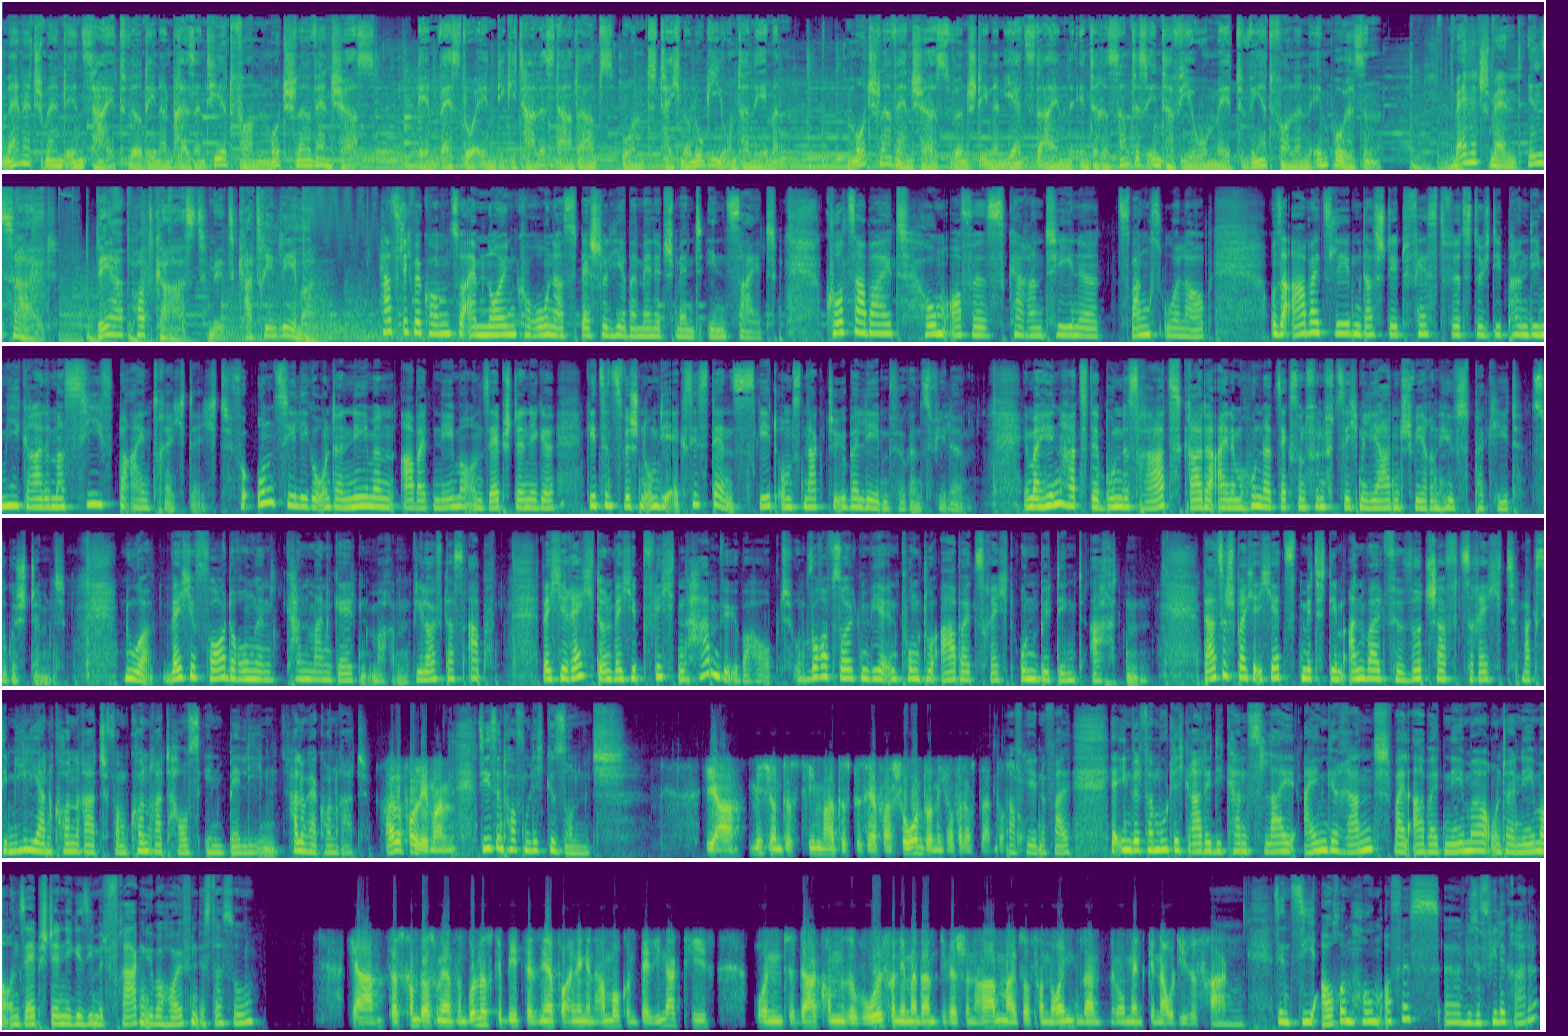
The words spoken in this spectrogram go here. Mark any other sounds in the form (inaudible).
Management Insight wird Ihnen präsentiert von Mutschler Ventures, Investor in digitale Startups und Technologieunternehmen. Mutschler Ventures wünscht Ihnen jetzt ein interessantes Interview mit wertvollen Impulsen. Management Insight, der Podcast mit Katrin Lehmann. Herzlich willkommen zu einem neuen Corona-Special hier bei Management Insight. Kurzarbeit, Homeoffice, Quarantäne, Zwangsurlaub. Unser Arbeitsleben, das steht fest, wird durch die Pandemie gerade massiv beeinträchtigt. Für unzählige Unternehmen, Arbeitnehmer und Selbstständige geht es inzwischen um die Existenz. Es geht ums nackte Überleben für ganz viele. Immerhin hat der Bundesrat gerade einem 156 Milliarden schweren Hilfspaket zugestimmt. Nur, welche Forderungen kann man geltend machen? Wie läuft das ab? Welche Rechte und welche Pflichten haben wir überhaupt? Und worauf sollten wir in puncto Arbeitsrecht unbedingt achten. Dazu spreche ich jetzt mit dem Anwalt für Wirtschaftsrecht Maximilian Konrad vom Konrad Haus in Berlin. Hallo, Herr Konrad. Hallo, Frau Lehmann. Sie sind hoffentlich gesund. Ja, mich und das Team hat es bisher verschont und ich hoffe, das bleibt auch Auf so. jeden Fall. Ja, Ihnen wird vermutlich gerade die Kanzlei eingerannt, weil Arbeitnehmer, Unternehmer und Selbstständige Sie mit Fragen überhäufen. Ist das so? Ja, das kommt aus dem ganzen Bundesgebiet. Wir sind ja vor allen Dingen in Hamburg und Berlin aktiv. Und da kommen sowohl von den Mandanten, die wir schon haben, als auch von neuen Mandanten im Moment genau diese Fragen. Mhm. Sind Sie auch im Homeoffice, äh, wie so viele gerade?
